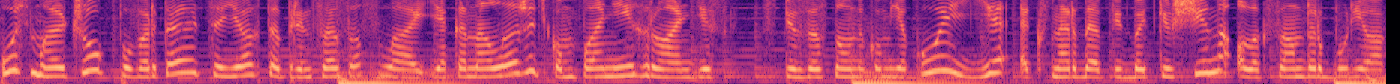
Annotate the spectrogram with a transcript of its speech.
Ось маячок повертається яхта Принцеса Флай, яка належить компанії Грандіс, співзасновником якої є екс-нардеп від батьківщини Олександр Буряк.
